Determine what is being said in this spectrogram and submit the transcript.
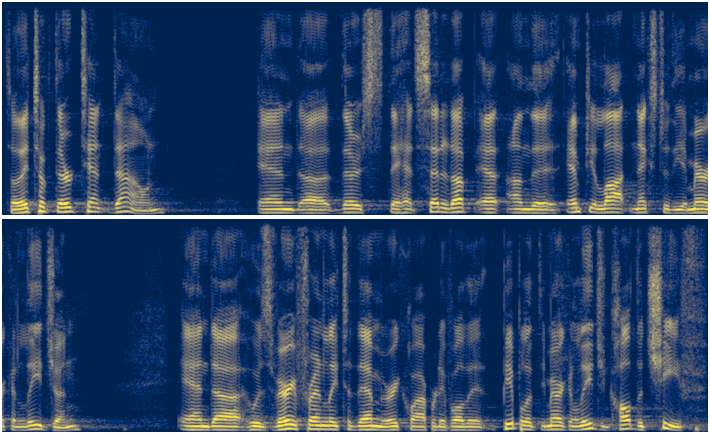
so they took their tent down and uh, they had set it up at, on the empty lot next to the American Legion, and uh, who was very friendly to them, very cooperative. Well, the people at the American Legion called the chief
